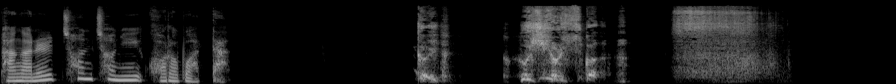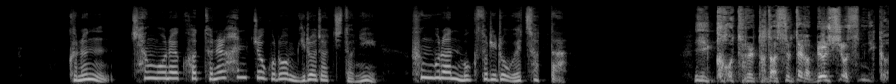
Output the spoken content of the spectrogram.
방 안을 천천히 걸어보았다. 그, 이럴 수가. 그는 창문의 커튼을 한쪽으로 밀어젖히더니 흥분한 목소리로 외쳤다. 이 커튼을 닫았을 때가 몇 시였습니까?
